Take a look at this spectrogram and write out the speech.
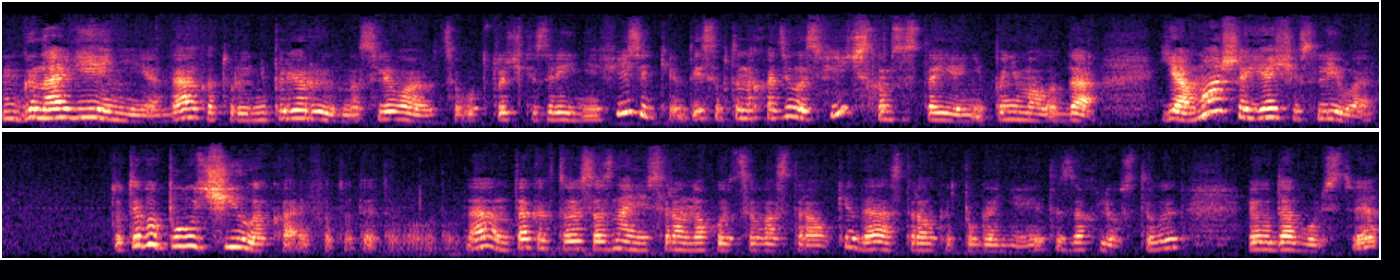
мгновения, да, которые непрерывно сливаются вот с точки зрения физики. Если бы ты находилась в физическом состоянии, понимала, да, я Маша, я счастливая, то ты бы получила кайф от вот этого. Вот, да? Но так как твое сознание все равно находится в астралке, да, астралка погоняет и захлестывает и удовольствие,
